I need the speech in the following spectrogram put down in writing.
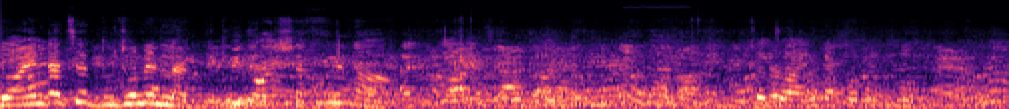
জয়েন্ট আছে দুজনের লাগবে তুমি জয়েন্টটা করে নাও। কি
